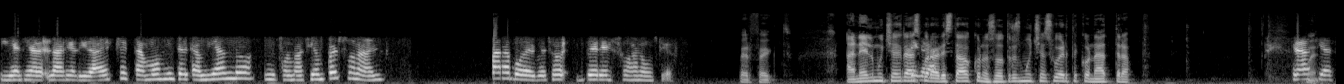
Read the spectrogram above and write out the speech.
Y la realidad es que estamos intercambiando información personal para poder ver esos anuncios. Perfecto. Anel, muchas gracias por haber estado con nosotros. Mucha suerte con Atrap. Gracias.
